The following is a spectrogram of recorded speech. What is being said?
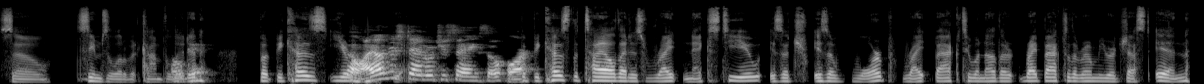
So seems a little bit convoluted. Okay. But because you're No, I understand what you're saying so far. but because the tile that is right next to you is a tr- is a warp right back to another right back to the room you were just in,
